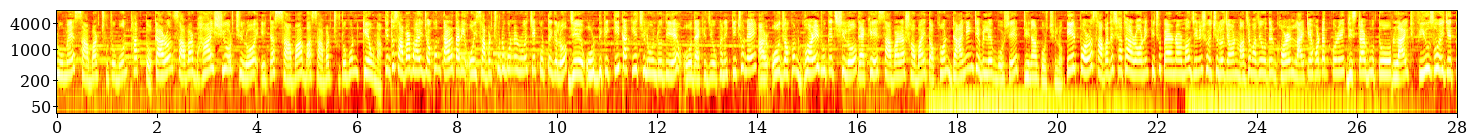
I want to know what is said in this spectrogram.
রুমে সাবার ছোট বোন থাকতো। কারণ সাবার ভাই শিওর ছিল এটা সাবা বা সাবার ছোট বোন কেউ না। কিন্তু সাবার ভাই যখন তাড়াতাড়ি ওই সাবার ছোট বোনের রুমে চেক করতে গেল যে ওর দিকে কি তাকিয়েছিল উইন্ডো দিয়ে, ও দেখে যে ওখানে কিছু নেই। আর ও যখন ঘরে ঢুকেছিল, দেখে সাবারা সবাই তখন ডাইনিং টেবিলে বসে ডিনার করছিল। এরপরও সাবাদের সাথে আরও অনেক কিছু প্যারানর্মাল জিনিস হয়েছিল, যেমন মাঝে মাঝে ওদের ঘরের লাইটে হঠাৎ করে ডিস্টার্ব হতো লাইট ফিউজ হয়ে যেত।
